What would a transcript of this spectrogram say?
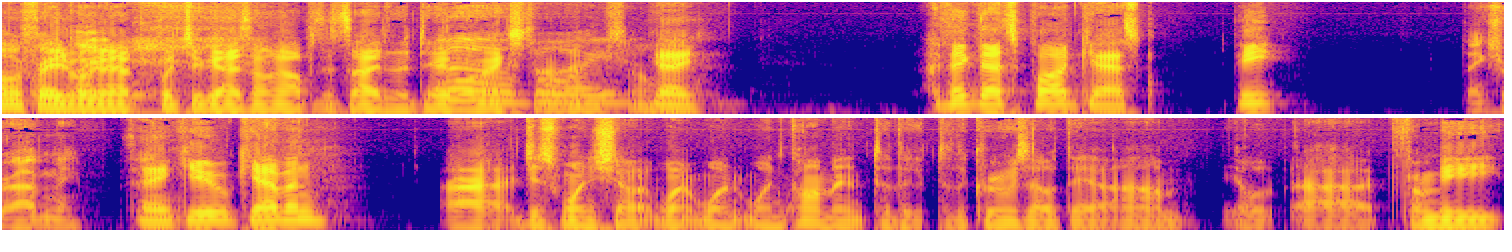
I'm afraid we're gonna have to put you guys on opposite side of the table Oh, next time. So. Okay. I think that's a podcast. Pete, Thanks for having me. thank you. Kevin, uh, just one shout, one, one, one comment to the to the crews out there. Um, you know, uh, from me,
